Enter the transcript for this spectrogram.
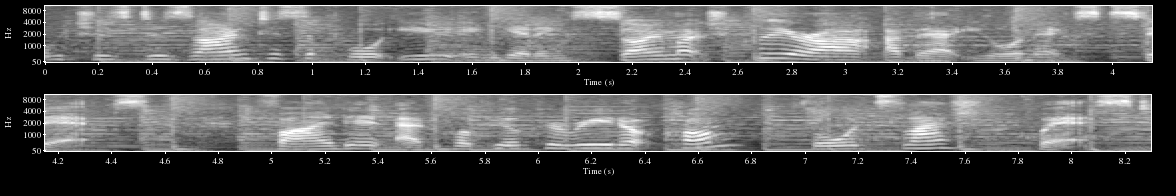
which is designed to support you in getting so much clearer about your next steps. Find it at popyourcareer.com forward slash quest.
